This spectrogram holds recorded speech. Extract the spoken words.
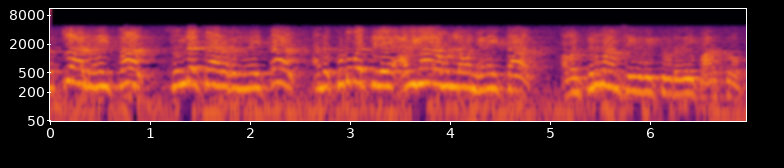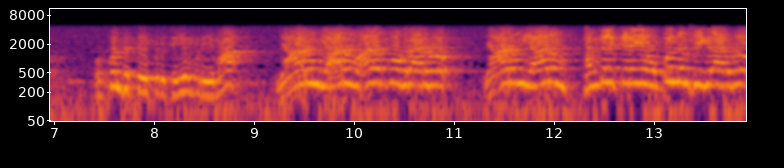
உற்றார் நினைத்தால் சொந்தக்காரர்கள் நினைத்தால் அந்த குடும்பத்திலே அதிகாரம் உள்ளவன் நினைத்தால் அவன் திருமணம் செய்து வைத்து விடுவதை பார்க்கிறோம். ஒப்பந்தத்தை இப்படி செய்ய முடியுமா? யாரும் யாரும் வாழப்போகிறார்களோ? யாரும் யாரும் தங்களுக்கிடையே ஒப்பந்தம் செய்கிறார்களோ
